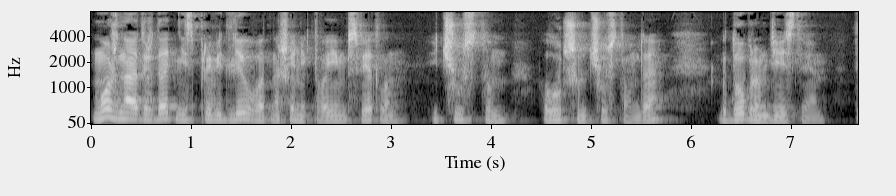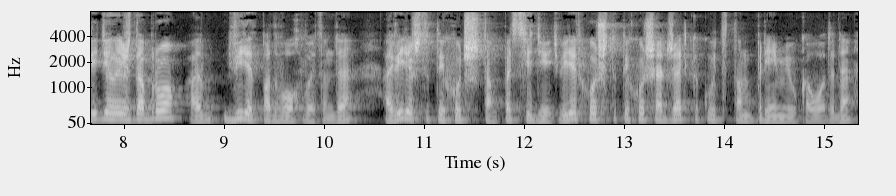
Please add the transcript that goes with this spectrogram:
можно ожидать несправедливого отношения к твоим светлым и чувствам, лучшим чувствам, да, к добрым действиям – ты делаешь добро, а видят подвох в этом, да? А видят, что ты хочешь там подсидеть, видят, что ты хочешь отжать какую-то там премию у кого-то, да?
